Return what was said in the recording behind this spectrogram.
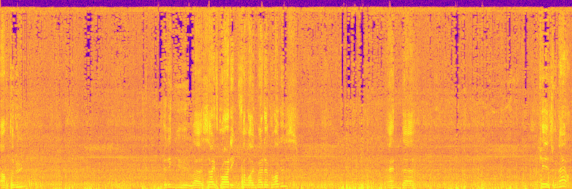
afternoon. Bidding you uh, safe riding, fellow motor vloggers, and uh, cheers for now.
